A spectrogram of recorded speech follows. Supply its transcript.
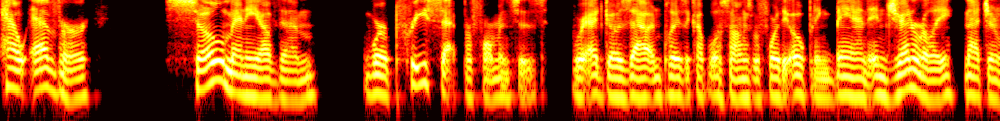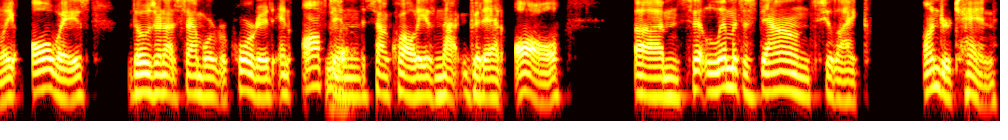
However, so many of them were preset performances where Ed goes out and plays a couple of songs before the opening band. And generally, not generally, always, those are not soundboard recorded. And often No. the sound quality is not good at all. Um, so that limits us down to like under 10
